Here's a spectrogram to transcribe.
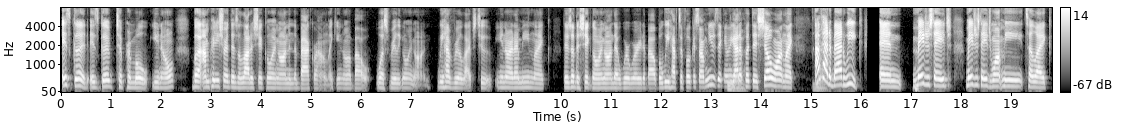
it's good. It's good to promote, you know? But I'm pretty sure there's a lot of shit going on in the background, like, you know, about what's really going on. We have real lives too. You know what I mean? Like, there's other shit going on that we're worried about, but we have to focus on music and we got to put this show on. Like, I've had a bad week. And major stage, major stage want me to like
